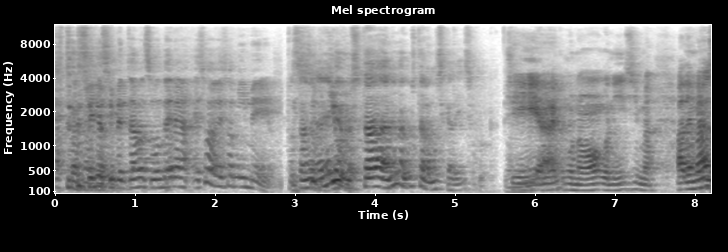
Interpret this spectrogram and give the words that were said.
Entonces ellos inventaban su onda, era, eso, eso a mí me... Pues a mí, a mí me gusta, a mí me gusta la música disco. Sí, ay, como no, buenísima. Además,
